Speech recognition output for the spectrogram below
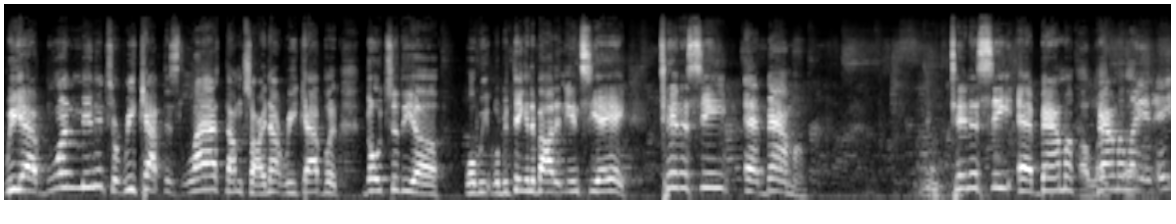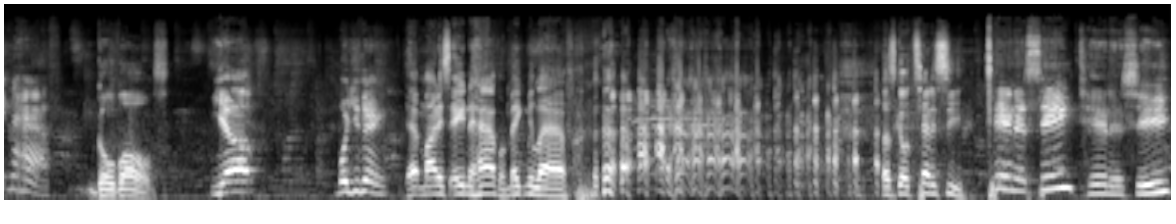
we have one minute to recap this last. I'm sorry, not recap, but go to the uh, what we what we're thinking about in NCAA. Tennessee at Bama. Tennessee at Bama. like Bama that. laying eight and a half. Go Vols. Yup. What do you think? That minus eight and a half will make me laugh. Let's go Tennessee. Tennessee, Tennessee,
